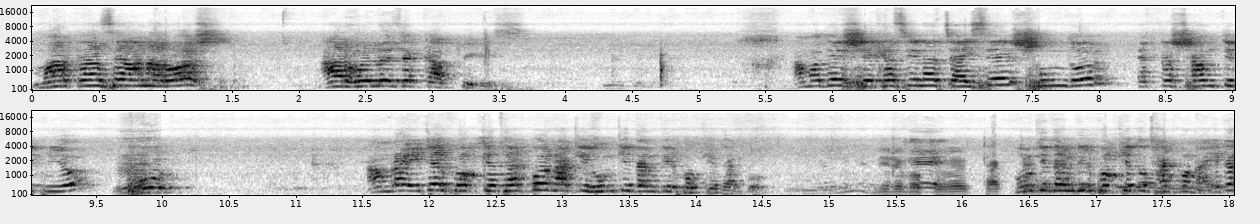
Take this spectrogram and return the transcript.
মার্কা আছে আনারস আর হইল যে কাপ পিরিস আমাদের শেখ হাসিনা চাইছে সুন্দর একটা শান্তিপ্রিয় ভোট। আমরা এটার পক্ষে থাকব নাকি হুমকি দামকির পক্ষে থাকব? হুমকি দামকির পক্ষে তো থাকব না। এটা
